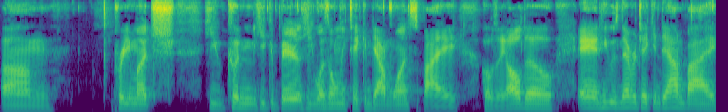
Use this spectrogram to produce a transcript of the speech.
Um, pretty much, he couldn't, he could barely, he was only taken down once by Jose Aldo, and he was never taken down by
